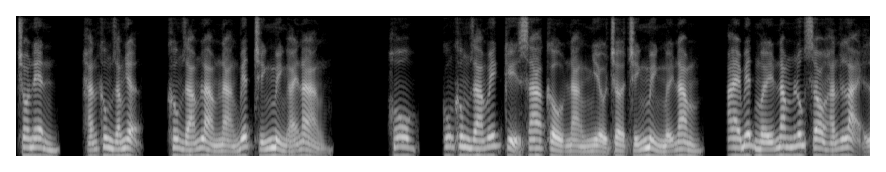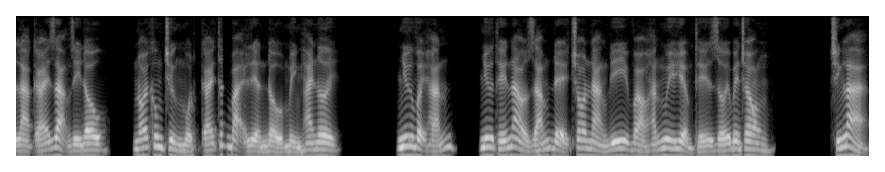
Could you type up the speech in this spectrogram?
cho nên, hắn không dám nhận, không dám làm nàng biết chính mình ái nàng. Hô, cũng không dám ích kỷ xa cầu nàng nhiều chờ chính mình mấy năm, ai biết mấy năm lúc sau hắn lại là cái dạng gì đâu, nói không chừng một cái thất bại liền đầu mình hai nơi. Như vậy hắn, như thế nào dám để cho nàng đi vào hắn nguy hiểm thế giới bên trong? Chính là,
